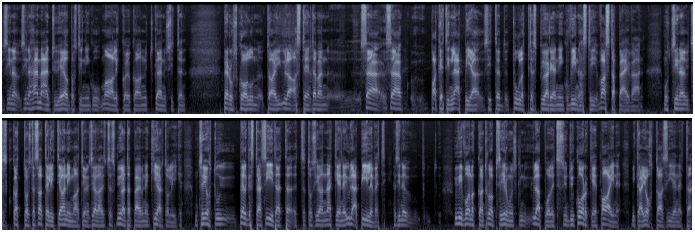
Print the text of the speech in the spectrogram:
siinä, siinä hämääntyy helposti niin kuin maalikko, joka on nyt käynyt sitten peruskoulun tai yläasteen tämän sää, sääpaketin läpi ja sitten tuulet pitäisi pyöriä niin kuin vinhasti vastapäivään. Mutta siinä itse asiassa kun katsoo sitä satelliittianimaatiota, niin siellä on itse asiassa myötäpäiväinen kiertoliike. Mutta se johtuu pelkästään siitä, että, että tosiaan näkee ne yläpilvet ja sinne hyvin voimakkaan trooppisen hirmumyrskyn yläpuolelle syntyy korkea paine, mikä johtaa siihen, että,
